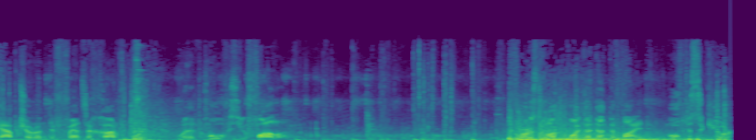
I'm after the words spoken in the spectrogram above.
Capture and defend the hard point. When it moves, you follow. First hard point identified. Move to secure.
